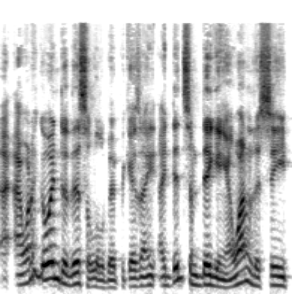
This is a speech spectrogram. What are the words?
I, I want to go into this a little bit because I, I did some digging. I wanted to see,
